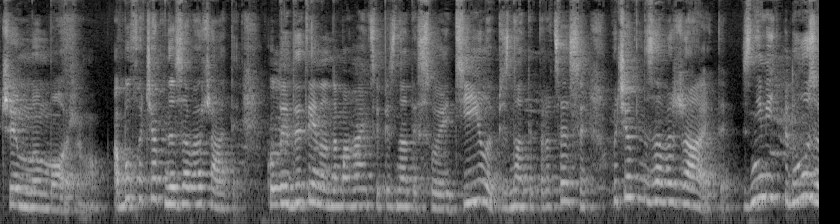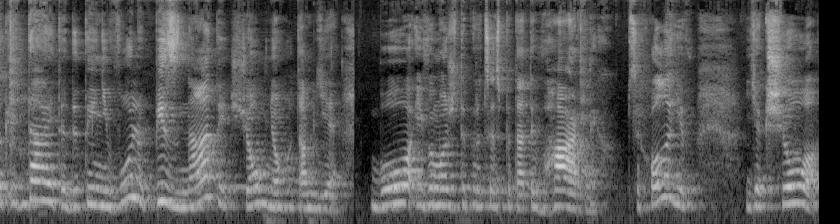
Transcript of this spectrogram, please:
чим ми можемо. Або хоча б не заважати. Коли дитина намагається пізнати своє тіло, пізнати процеси, хоча б не заважайте. Зніміть підгузок і дайте дитині волю пізнати, що в нього там є. Бо і ви можете про це спитати в гарних психологів. Якщо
